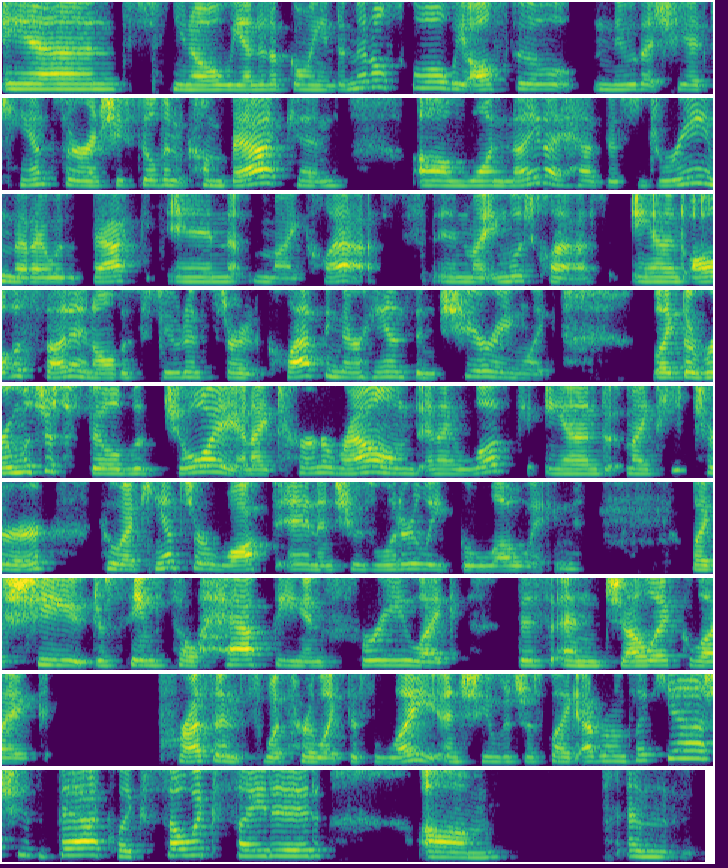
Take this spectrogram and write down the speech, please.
And, you know, we ended up going into middle school. We all still knew that she had cancer and she still didn't come back. And um, one night I had this dream that I was back in my class, in my English class. And all of a sudden, all the students started clapping their hands and cheering like, like the room was just filled with joy and i turn around and i look and my teacher who had cancer walked in and she was literally glowing like she just seemed so happy and free like this angelic like presence with her like this light. And she was just like everyone's like yeah she's back like so excited. Um and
